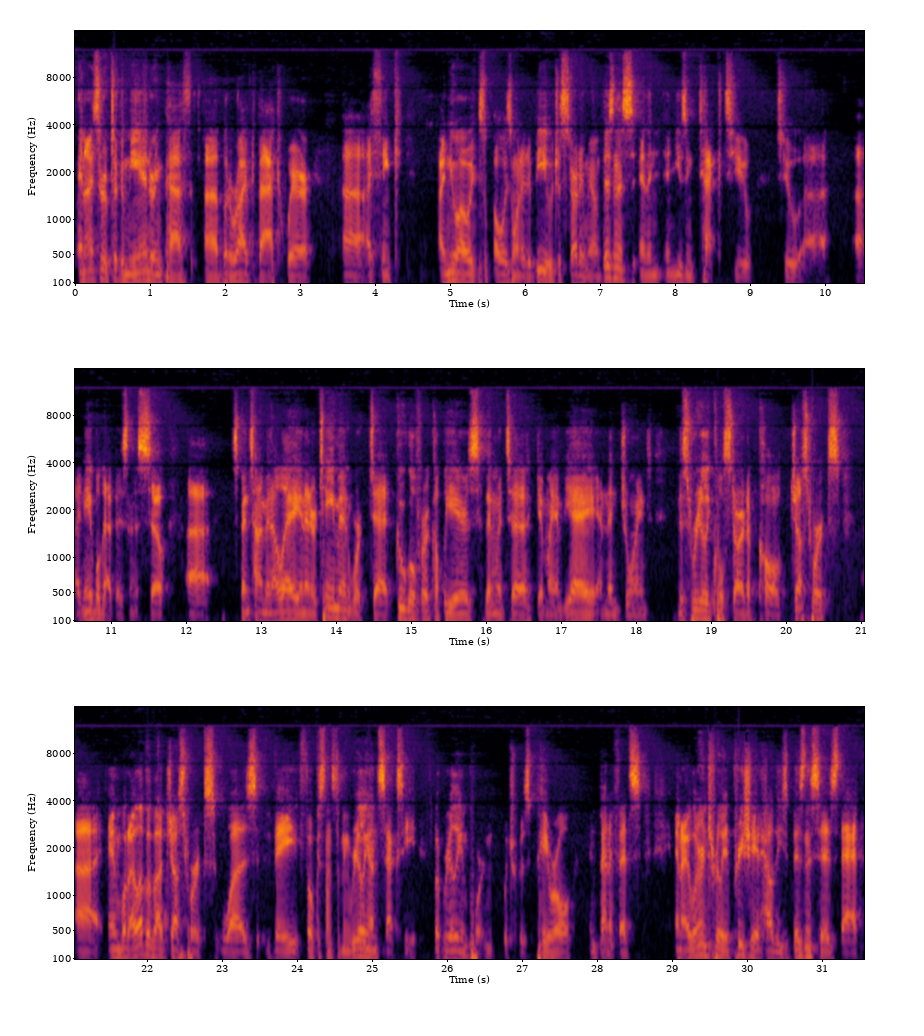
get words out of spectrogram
And I sort of took a meandering path, uh, but arrived back where uh, I think I knew I always always wanted to be, which was starting my own business and then and using tech to to uh, uh enable that business. So uh, spent time in LA in entertainment, worked at Google for a couple years, then went to get my MBA, and then joined this really cool startup called JustWorks. Uh, and what I love about JustWorks was they focused on something really unsexy but really important, which was payroll and benefits. And I learned to really appreciate how these businesses that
